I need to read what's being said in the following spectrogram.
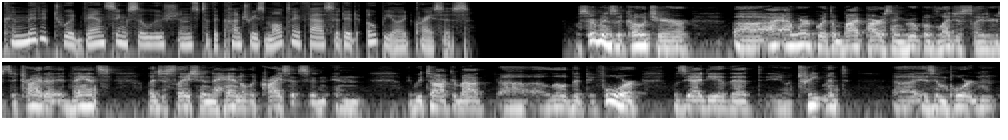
committed to advancing solutions to the country's multifaceted opioid crisis. Serving as the co chair, uh, I, I, work with a bipartisan group of legislators to try to advance legislation to handle the crisis. And, and like we talked about uh, a little bit before, was the idea that you know treatment uh, is important,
